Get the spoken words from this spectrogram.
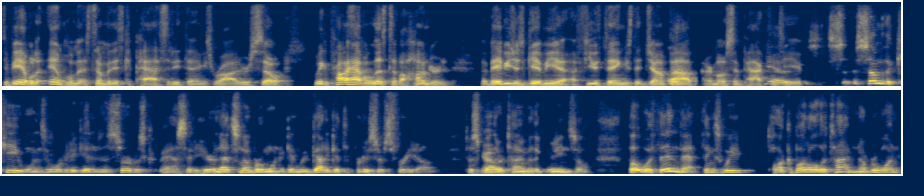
to be able to implement some of these capacity things, Roger? So we could probably have a list of a hundred but maybe just give me a, a few things that jump Oh, out that are most impactful Yeah, to you. some of the key ones, and we're going to get into service capacity here, and that's number one. Again, we've got to get the producers freed up to spend Yeah. their time in the green zone. But within that, things we talk about all the time. Number one,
